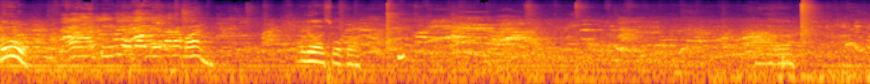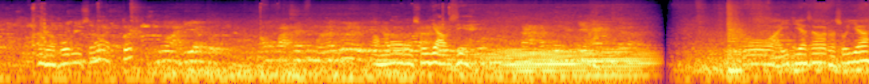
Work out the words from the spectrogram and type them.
હું આ ટીવી હતા બે તારા હમણાં રસોઈ આવશે. તો આવી ગયા છે રસોઈયા.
